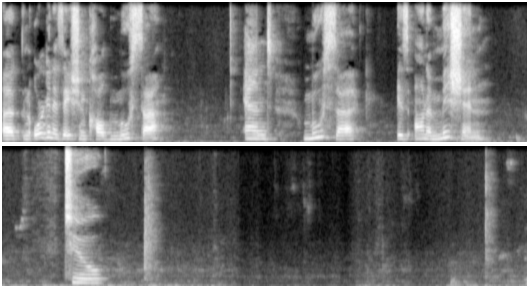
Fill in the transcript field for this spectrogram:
uh, an organization called Muso. And Muso is on a mission to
